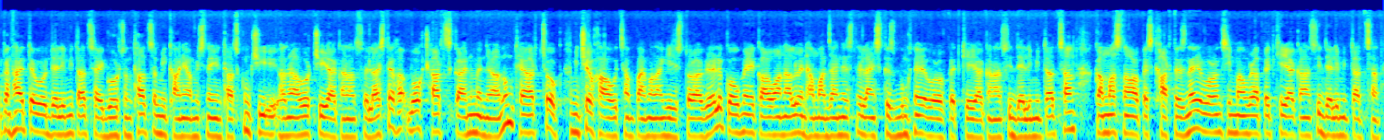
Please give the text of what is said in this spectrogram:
Ակնհայտ է, որ դելիմիտացիայի գործընթացը մի քանի ամիսների ընթացքում չի հնարավոր չի իրականացվել։ Այստեղ ողջ հարցը կայանում է նրանում, թե արդյոք մինչև խաղաղության պայմանագիրը ստորագրելը կողմերը կարողանալու են համաձայնեցնել այն սկզբունքները, որով պետք է իրականացվի դելիմիտացիան, կամ մասնավորապես քարտեզները, որոնց հիման վրա պետք է իրականացվի դելիմիտացիան։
